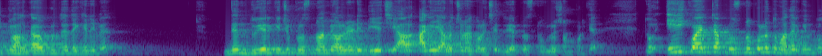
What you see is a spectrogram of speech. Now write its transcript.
একটু হালকার উপর দেখে নিবে। দেন দুইয়ের কিছু প্রশ্ন আমি অলরেডি দিয়েছি আগেই আলোচনা করেছি দুইয়ের প্রশ্নগুলো সম্পর্কে। তো এই কয়েকটা প্রশ্ন পড়লে তোমাদের কিন্তু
